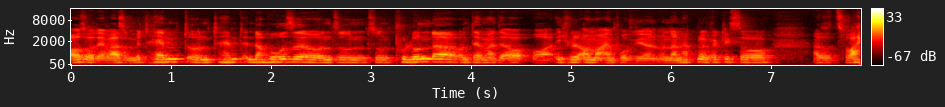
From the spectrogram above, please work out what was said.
auch so, der war so mit Hemd und Hemd in der Hose und so ein, so ein Polunder und der meinte, oh, oh, ich will auch mal einen probieren und dann hatten wir wirklich so, also zwei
